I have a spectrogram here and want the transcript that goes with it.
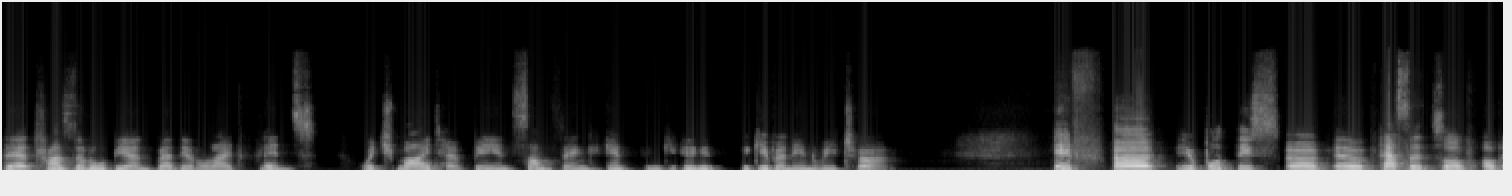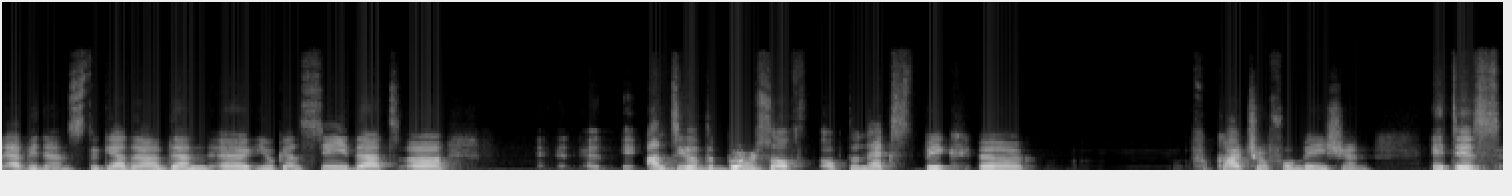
their Transdanubian radiolite flints, which might have been something in, in, given in return. If uh, you put these uh, uh, facets of, of evidence together, then uh, you can see that uh, until the birth of, of the next big uh, cultural formation, it is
